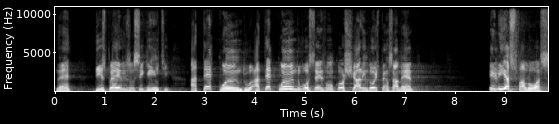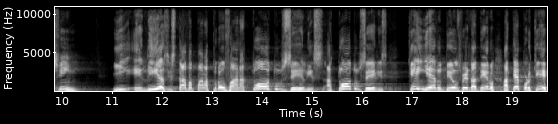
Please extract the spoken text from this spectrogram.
Né? Diz para eles o seguinte: até quando, até quando vocês vão cochear em dois pensamentos? Elias falou assim, e Elias estava para provar a todos eles, a todos eles, quem era o Deus verdadeiro, até porque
